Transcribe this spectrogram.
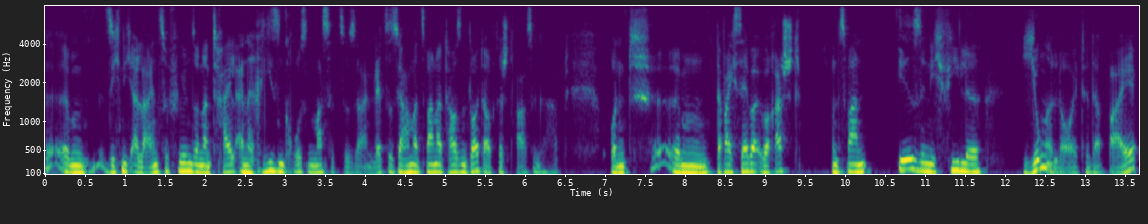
ähm, sich nicht allein zu fühlen, sondern Teil einer riesengroßen Masse zu sein. Letztes Jahr haben wir 200.000 Leute auf der Straße gehabt. Und ähm, da war ich selber überrascht. Und es waren irrsinnig viele junge Leute dabei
